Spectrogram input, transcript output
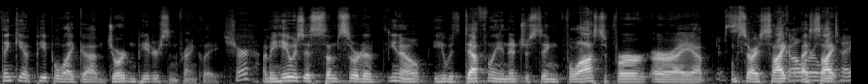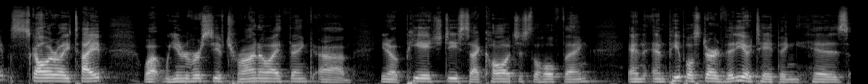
thinking of people like um, Jordan Peterson, frankly. Sure. I mean, he was just some sort of, you know, he was definitely an interesting philosopher or a, uh, I'm sorry, psych, scholarly, psych, type. scholarly type. What, University of Toronto, I think. Um, you know, PhD psychologist, the whole thing and and people started videotaping his,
